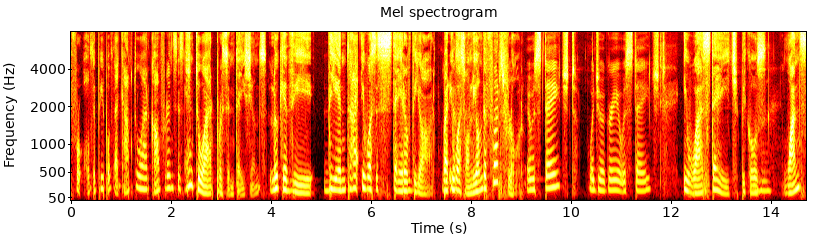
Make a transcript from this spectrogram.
for all the people that come to our conferences and to our presentations. Look at the the entire. It was a state of the art, but it was only on the first floor. It was staged. Would you agree it was staged? It was staged because once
